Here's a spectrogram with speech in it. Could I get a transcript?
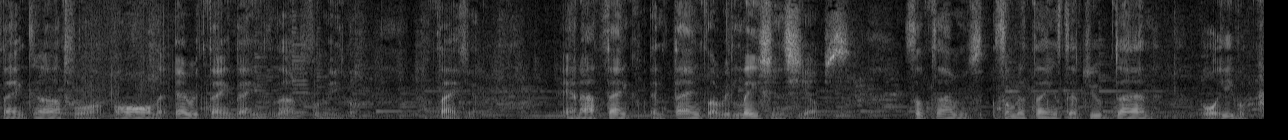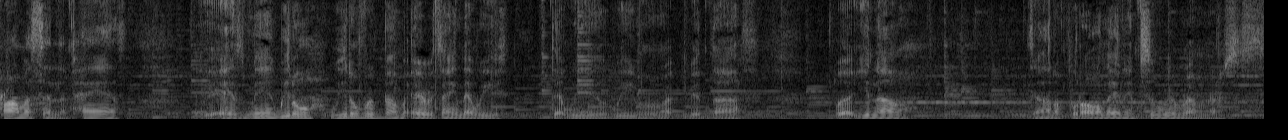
thank God for all and everything that He's done for me. Thank you. And I thank and thank for relationships. Sometimes some of the things that you've done or even promise in the past, as men, we don't we don't remember everything that we that we we we've done. But you know, God will put all that into remembrance.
